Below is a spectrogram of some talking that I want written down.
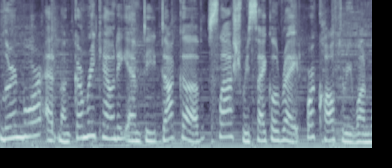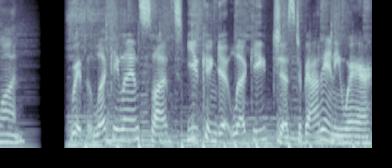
Learn more at montgomerycountymd.gov slash recycle right or call 311. With the Lucky Land slots, you can get lucky just about anywhere.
